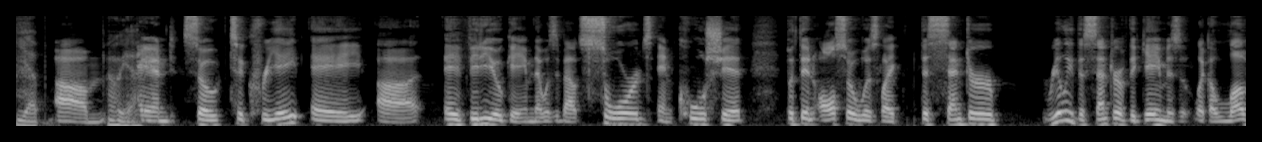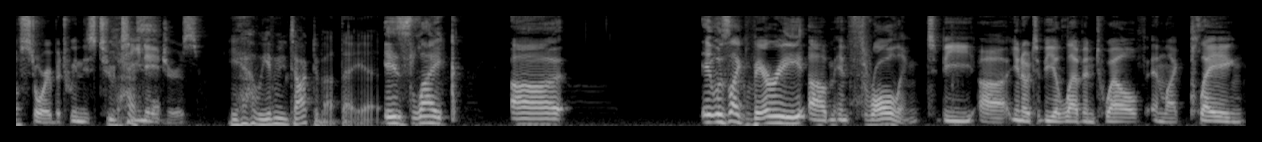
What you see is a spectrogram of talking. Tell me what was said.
Yep. Um, Oh yeah. and so to create a, uh, a video game that was about swords and cool shit, but then also was like the center, really the center of the game is like a love story between these two Yes. teenagers Yeah, we haven't even talked about that yet. is like uh it was like very um enthralling to be uh you know to be 11 12 and like playing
